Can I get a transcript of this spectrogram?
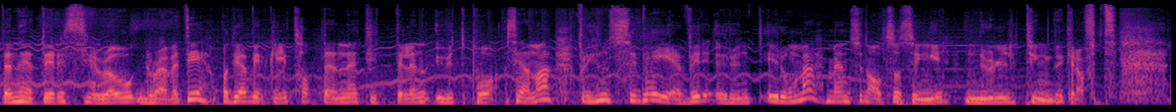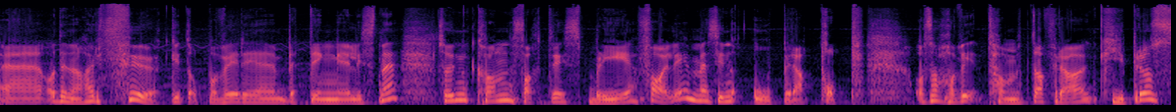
Den heter Zero Gravity, og de har virkelig tatt den tittelen ut på scenen. Fordi hun svever rundt i rommet, mens hun altså synger null tyngdekraft. Eh, og denne har føket oppover eh, bettinglistene, så hun kan faktisk bli farlig med sin operapop. Og så har vi Tamta fra Kypros,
